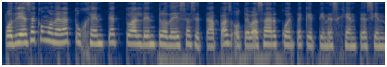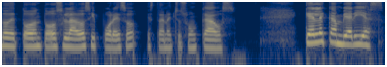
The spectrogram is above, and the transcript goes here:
¿Podrías acomodar a tu gente actual dentro de esas etapas o te vas a dar cuenta que tienes gente haciendo de todo en todos lados y por eso están hechos un caos? ¿Qué le cambiarías?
